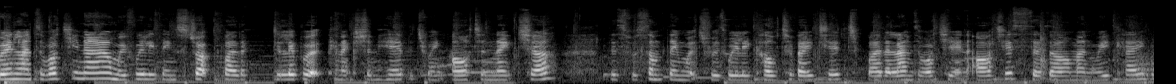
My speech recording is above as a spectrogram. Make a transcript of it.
We're in Lanzarote now and we've really been struck by the deliberate connection here between art and nature. This was something which was really cultivated by the Lanzarotean artist Cesar Manrique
